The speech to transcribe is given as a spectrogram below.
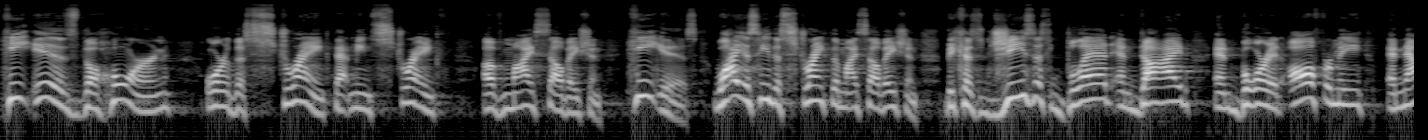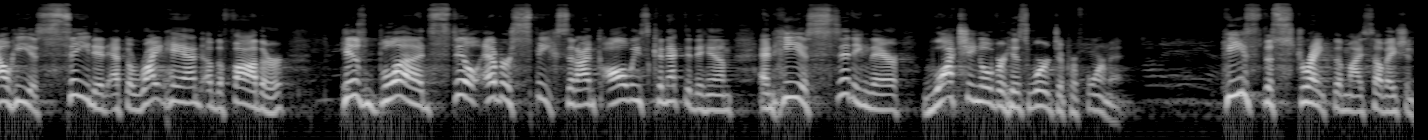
He is the horn or the strength, that means strength of my salvation. He is. Why is He the strength of my salvation? Because Jesus bled and died and bore it all for me, and now He is seated at the right hand of the Father. His blood still ever speaks that I'm always connected to Him, and He is sitting there watching over His word to perform it. He's the strength of my salvation.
